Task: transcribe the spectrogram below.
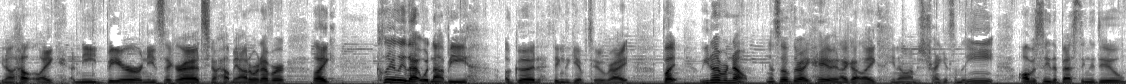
you know help like need beer or need cigarettes you know help me out or whatever. Like clearly that would not be a good thing to give to right? But you never know. And so if they're like hey man, i got like you know i'm just trying to get something to eat obviously the best thing to do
